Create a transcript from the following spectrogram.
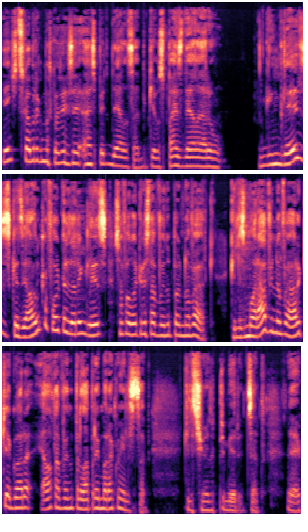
E a gente descobre algumas coisas a respeito dela, sabe? Que os pais dela eram ingleses, quer dizer, ela nunca falou que eles eram ingleses, só falou que eles estavam indo para Nova York. Que eles moravam em Nova York e agora ela estava indo para lá para ir morar com eles, sabe? Que eles tinham primeiro, certo? É,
